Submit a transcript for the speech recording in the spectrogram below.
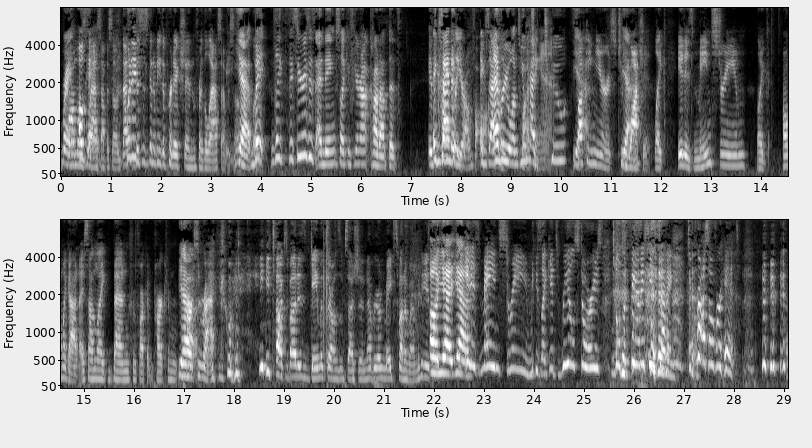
right, almost okay. last episode. That's, But if- this is going to be the prediction for the last episode. Yeah, Like, but like the series is ending, so like if you're not caught up, that's it's kind exactly of your own fault. Exactly, Everyone's you watching had it. two Yeah. fucking years to watch it. Like it is mainstream. Like oh my god, I sound like Ben from fucking Park and Yeah. Parks and Rec when he talks about his Game of Thrones obsession. Everyone makes fun of him. He's oh like, yeah, yeah. It is mainstream. He's like, it's real stories told in fantasy setting. It's a crossover hit. I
